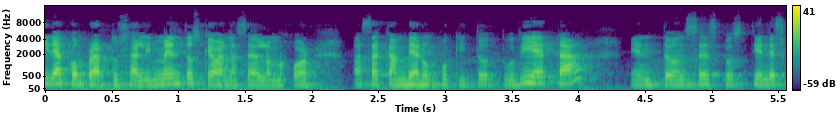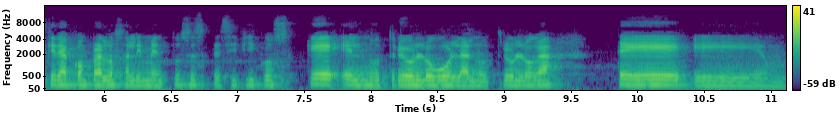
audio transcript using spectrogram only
ir a comprar tus alimentos que van a ser a lo mejor vas a cambiar un poquito tu dieta, entonces pues tienes que ir a comprar los alimentos específicos que el nutriólogo o la nutrióloga te, em,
